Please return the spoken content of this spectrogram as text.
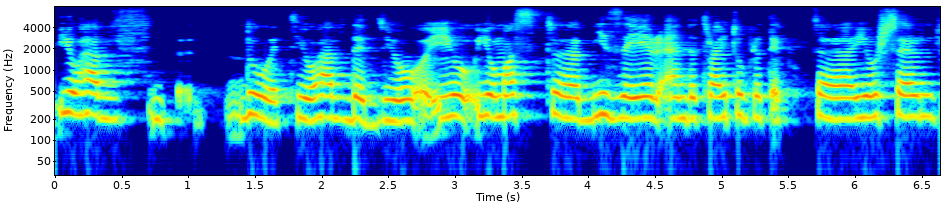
you have do it. You have did. You you you must uh, be there and try to protect uh, yourself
